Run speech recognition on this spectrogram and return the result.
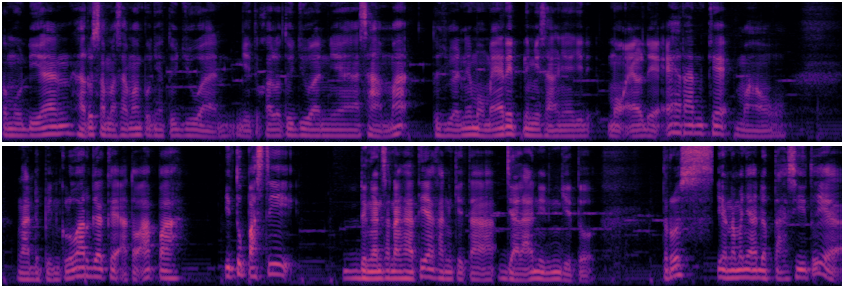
Kemudian harus sama-sama punya tujuan gitu. Kalau tujuannya sama, tujuannya mau merit nih misalnya, jadi mau LDRan kek, mau ngadepin keluarga kek atau apa, itu pasti dengan senang hati akan kita jalanin gitu. Terus yang namanya adaptasi itu ya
